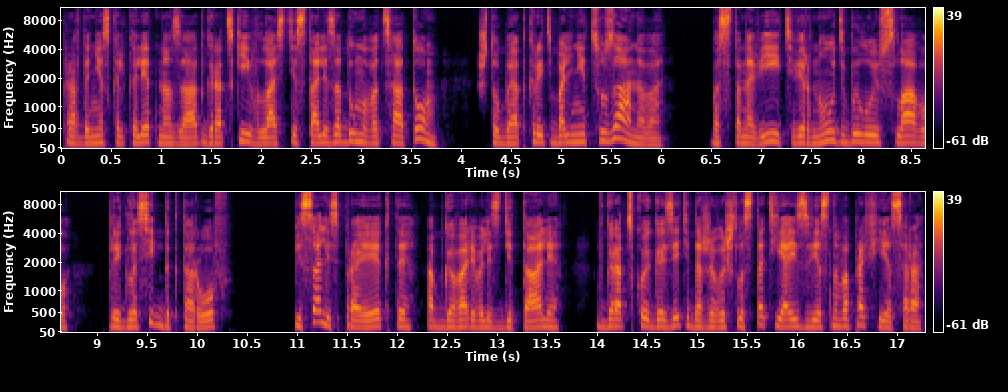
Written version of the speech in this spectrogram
Правда, несколько лет назад городские власти стали задумываться о том, чтобы открыть больницу заново, восстановить, вернуть былую славу, пригласить докторов – Писались проекты, обговаривались детали. В городской газете даже вышла статья известного профессора,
